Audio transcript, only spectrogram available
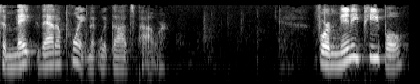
to make that appointment with God's power. For many people,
